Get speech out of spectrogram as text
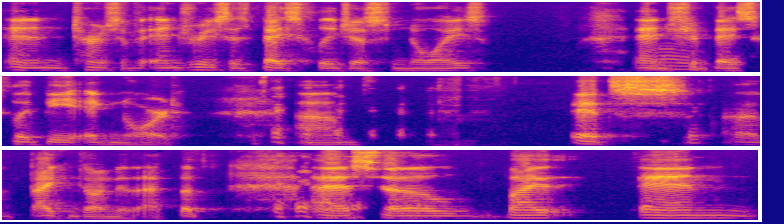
and in terms of injuries is basically just noise and should basically be ignored. Um, it's uh, I can go into that, but uh, so by and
